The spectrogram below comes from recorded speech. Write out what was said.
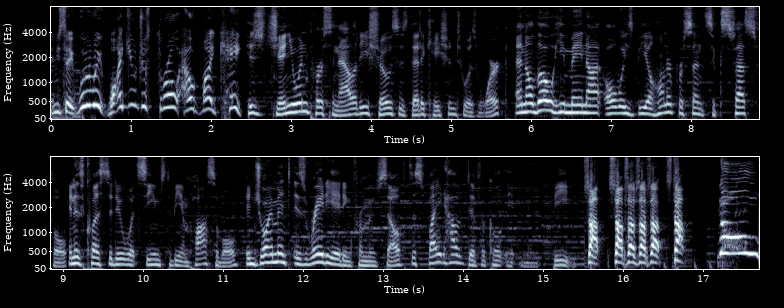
And you say, Wait, wait, wait, why'd you just throw out my cake? His genuine personality shows his dedication to his work, and although he may not always be 100% successful in his quest to do what seems to be impossible, enjoyment is radiating from himself despite how difficult it may be. Stop, stop, stop, stop, stop, stop. No!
